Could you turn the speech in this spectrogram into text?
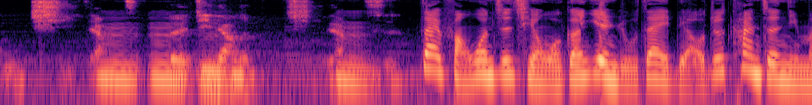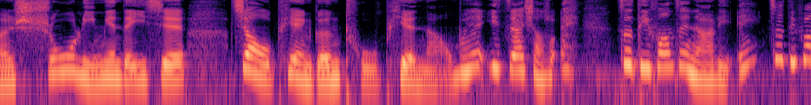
补齐，这样子，嗯嗯、对，尽量的补齐这样子。在访问之前，我跟燕如在聊，就看着你们书里面的一些照片跟图片啊，我们一直在想说，哎，这地方在哪里？哎，这地方。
